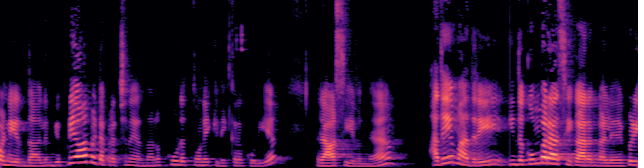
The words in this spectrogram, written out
பண்ணியிருந்தாலும் எப்படியாப்பட்ட பிரச்சனை இருந்தாலும் கூட துணைக்கு நிற்கக்கூடிய ராசி இவங்க. அதே மாதிரி இந்த கும்பராசிக்காரங்கள் எப்படி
